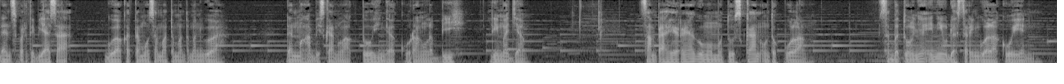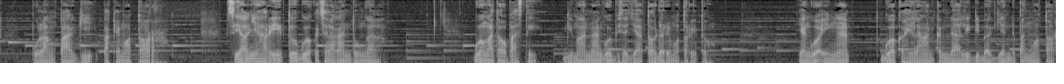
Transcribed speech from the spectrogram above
Dan seperti biasa, gue ketemu sama teman-teman gue dan menghabiskan waktu hingga kurang lebih 5 jam. Sampai akhirnya gue memutuskan untuk pulang. Sebetulnya ini udah sering gue lakuin. Pulang pagi pakai motor Sialnya hari itu gue kecelakaan tunggal. Gue gak tahu pasti gimana gue bisa jatuh dari motor itu. Yang gue ingat, gue kehilangan kendali di bagian depan motor.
